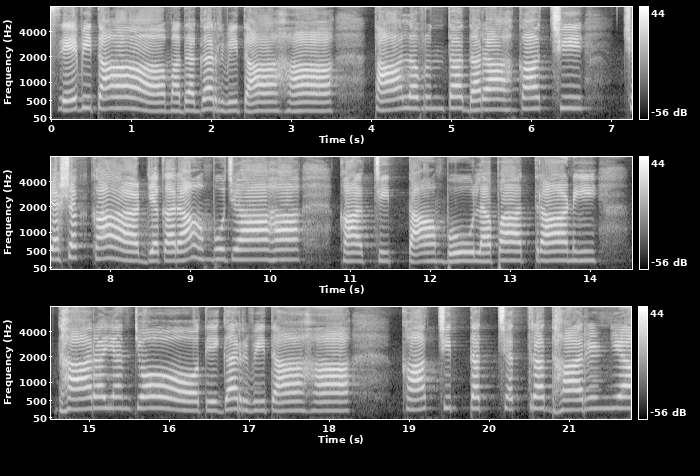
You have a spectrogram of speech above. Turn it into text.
सेविता मदगर्विताः तालवृन्तधराः काचि चषक्काड्यकराम्बुजाः काचित्ताम्बूलपात्राणि धारयन्त्योतिगर्विताः काचित्तच्छत्रधारिण्या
